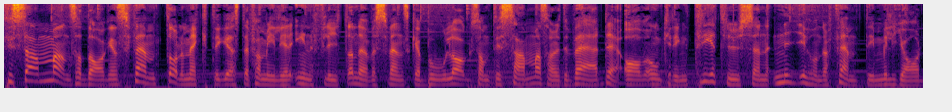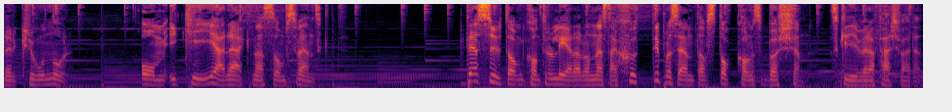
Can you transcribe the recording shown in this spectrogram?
Tillsammans har dagens 15 mäktigaste familjer inflytande över svenska bolag som tillsammans har ett värde av omkring 3 950 miljarder kronor. Om IKEA räknas som svenskt. Dessutom kontrollerar de nästan 70% av Stockholmsbörsen, skriver Affärsvärlden.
